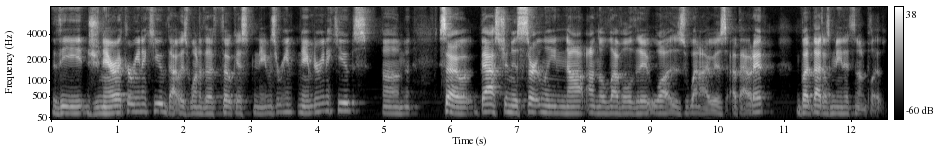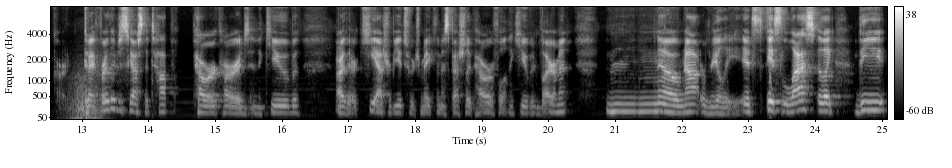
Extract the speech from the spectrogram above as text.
the generic arena cube. That was one of the focused names arena, named arena cubes. Um, so Bastion is certainly not on the level that it was when I was about it, but that doesn't mean it's an unplayable card. Could I further discuss the top power cards in the cube? Are there key attributes which make them especially powerful in the cube environment? No, not really. It's it's less like the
